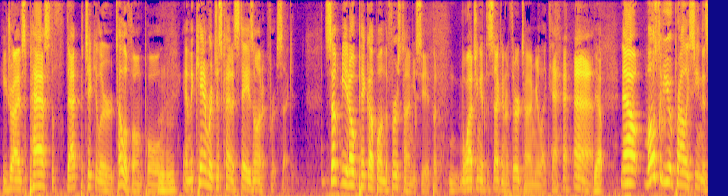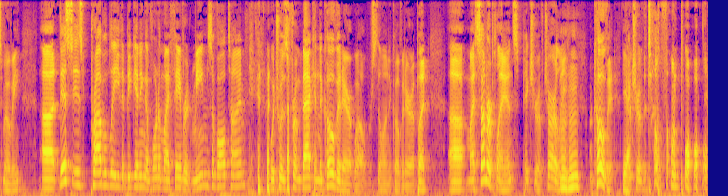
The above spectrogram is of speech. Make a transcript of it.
he drives past the, that particular telephone pole, Mhm. and the camera just kind of stays on it for a second. Something you don't pick up on the first time you see it, but watching it the second or third time, you're like, ha ha ha. Yep. Now, most of you have probably seen this movie. Uh, this is probably the beginning of one of my favorite memes of all time, which was from back in the COVID era. Well, we're still in the COVID era, but uh, my summer plans picture of Charlie, Mhm. COVID Yeah. picture of the telephone pole.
